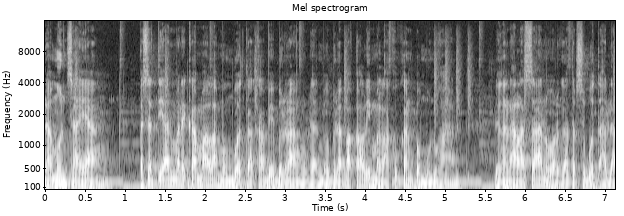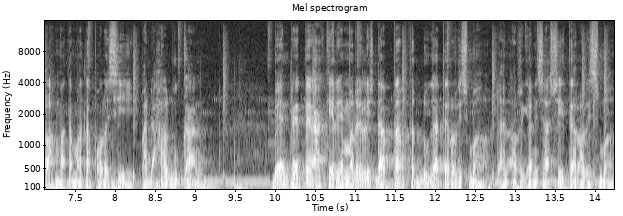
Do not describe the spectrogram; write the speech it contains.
Namun sayang, kesetiaan mereka malah membuat KKB berang dan beberapa kali melakukan pembunuhan dengan alasan warga tersebut adalah mata-mata polisi, padahal bukan. BNPT akhirnya merilis daftar terduga terorisme dan organisasi terorisme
